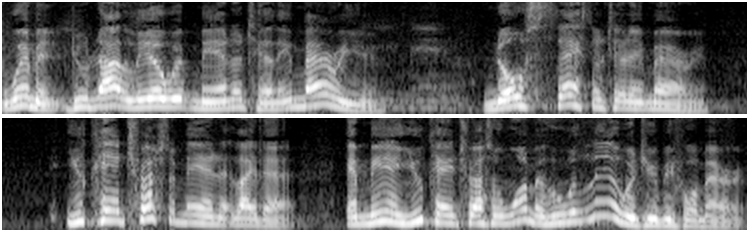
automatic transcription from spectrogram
Women, do not live with men until they marry you. No sex until they marry. You can't trust a man like that. And men, you can't trust a woman who will live with you before marriage.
